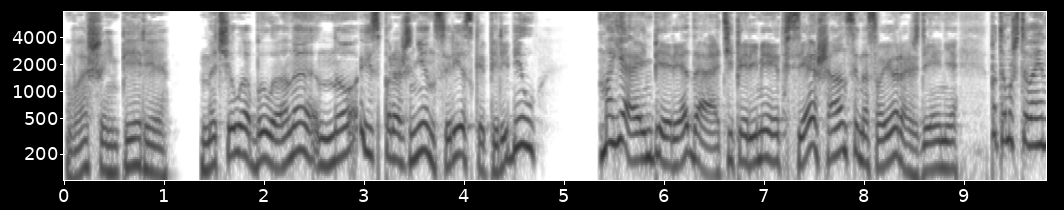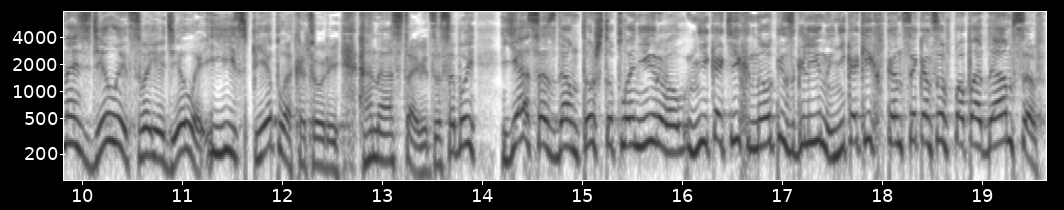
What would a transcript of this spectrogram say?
Ваша империя. Начала была она, но испражненц резко перебил – Моя империя, да, теперь имеет все шансы на свое рождение, потому что война сделает свое дело, и из пепла, который она оставит за собой, я создам то, что планировал. Никаких ног из глины, никаких, в конце концов, попадамсов!»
